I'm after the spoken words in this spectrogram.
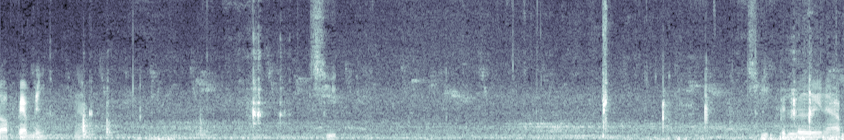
รอแป๊บหนึ่ง นะครับ ฉีด ฉีดไปเลยนะครับ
